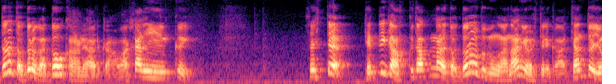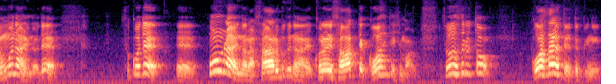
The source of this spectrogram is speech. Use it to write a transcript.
どれとどれがどう関連あるかが分かりにくい。そして、手続きが複雑になると、どの部分が何をしているかちゃんと読めないので、そこで、えー、本来なら触るべきではない、これに触って壊してしまう。そうすると、壊されているときに、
